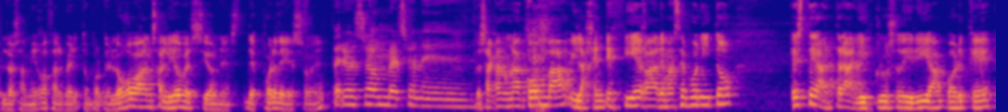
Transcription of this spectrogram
los amigos de Alberto, porque luego han salido versiones después de eso, ¿eh? Pero son versiones... Sacan una comba y la gente ciega, además es bonito, es teatral incluso diría, porque,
